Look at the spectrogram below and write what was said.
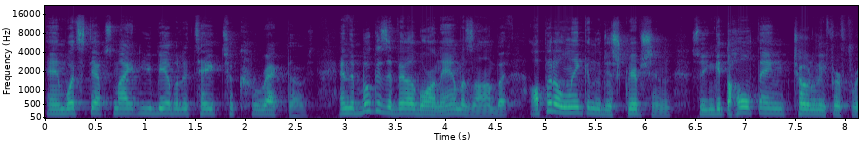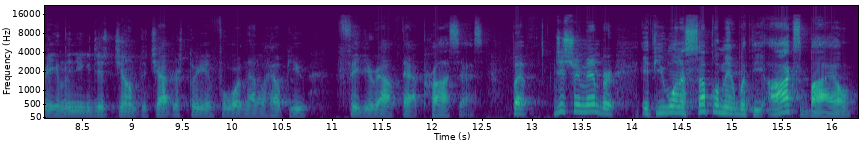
and what steps might you be able to take to correct those. And the book is available on Amazon, but I'll put a link in the description so you can get the whole thing totally for free. And then you can just jump to chapters three and four, and that'll help you figure out that process. But just remember, if you want to supplement with the ox bile,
